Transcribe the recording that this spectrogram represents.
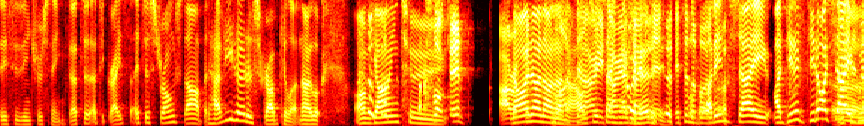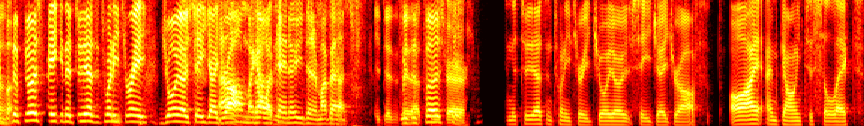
This is interesting. That's a that's a great. st- It's a strong start. But have you heard of Scrub Killer? No. Look, I'm going to. That's locked in. I No, no, no, no, no. Locked. I was just saying, have you already heard of it? It's in the I didn't say. I didn't. Did I say with the the first pick in the 2023 Joyo CJ draft? Oh my god. I okay, no, you didn't. My bad. He didn't say With the that. To be first fair, pick in the 2023 Joyo CJ draft, I am going to select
